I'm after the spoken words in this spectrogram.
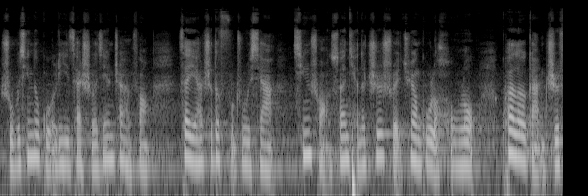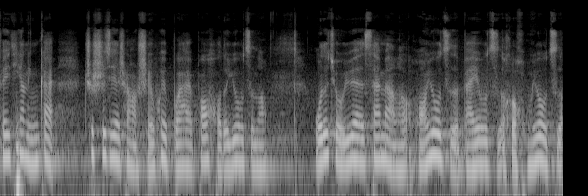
数不清的果粒在舌尖绽放，在牙齿的辅助下，清爽酸甜的汁水眷顾了喉咙，快乐感直飞天灵盖。这世界上谁会不爱剥好的柚子呢？我的九月塞满了黄柚子、白柚子和红柚子。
